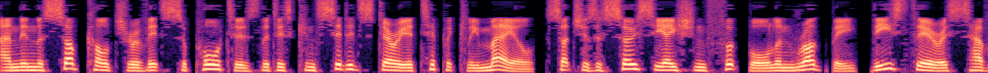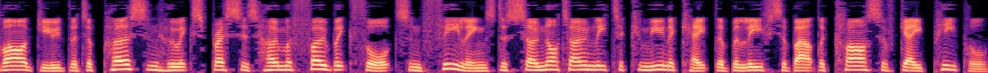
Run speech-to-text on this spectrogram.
and in the subculture of its supporters that is considered stereotypically male, such as association football and rugby. These theorists have argued that a person who expresses homophobic thoughts and feelings does so not only to communicate their beliefs about the class of gay people,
